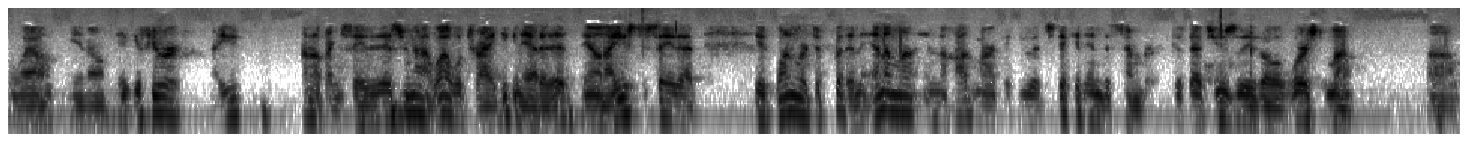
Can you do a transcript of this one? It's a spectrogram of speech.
well, you know, if you're are you I don't know if I can say this or not. Well, we'll try it. You can edit it. You know, and I used to say that if one were to put an enema in the hog market, you would stick it in December because that's usually the worst month. Um,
